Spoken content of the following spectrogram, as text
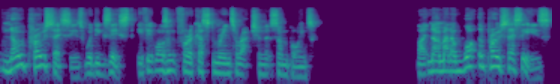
no processes would exist if it wasn't for a customer interaction at some point. Like, no matter what the process is,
